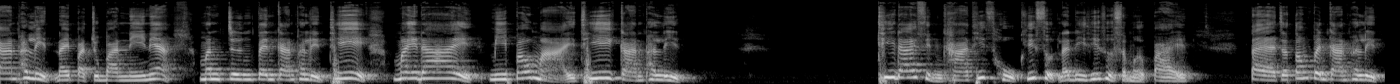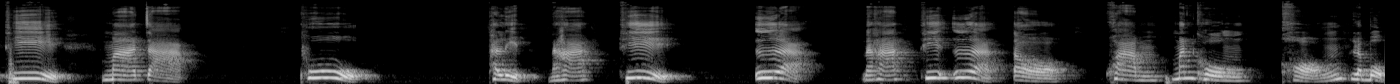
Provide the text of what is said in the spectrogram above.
การผลิตในปัจจุบันนี้เนี่ยมันจึงเป็นการผลิตที่ไม่ได้มีเป้าหมายที่การผลิต ที่ได้สินค้าที่ถูกที่สุดและดีที่สุดเสมอไป แต่จะต้องเป็นการผลิตที่มาจากผู้ผลิตนะคะที่เอื้อนะคะที่เอื้อต่อ ความมั่นคงของระบบ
